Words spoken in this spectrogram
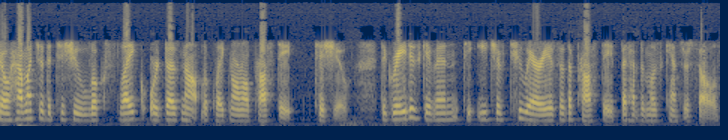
show how much of the tissue looks like or does not look like normal prostate tissue. The grade is given to each of two areas of the prostate that have the most cancer cells.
